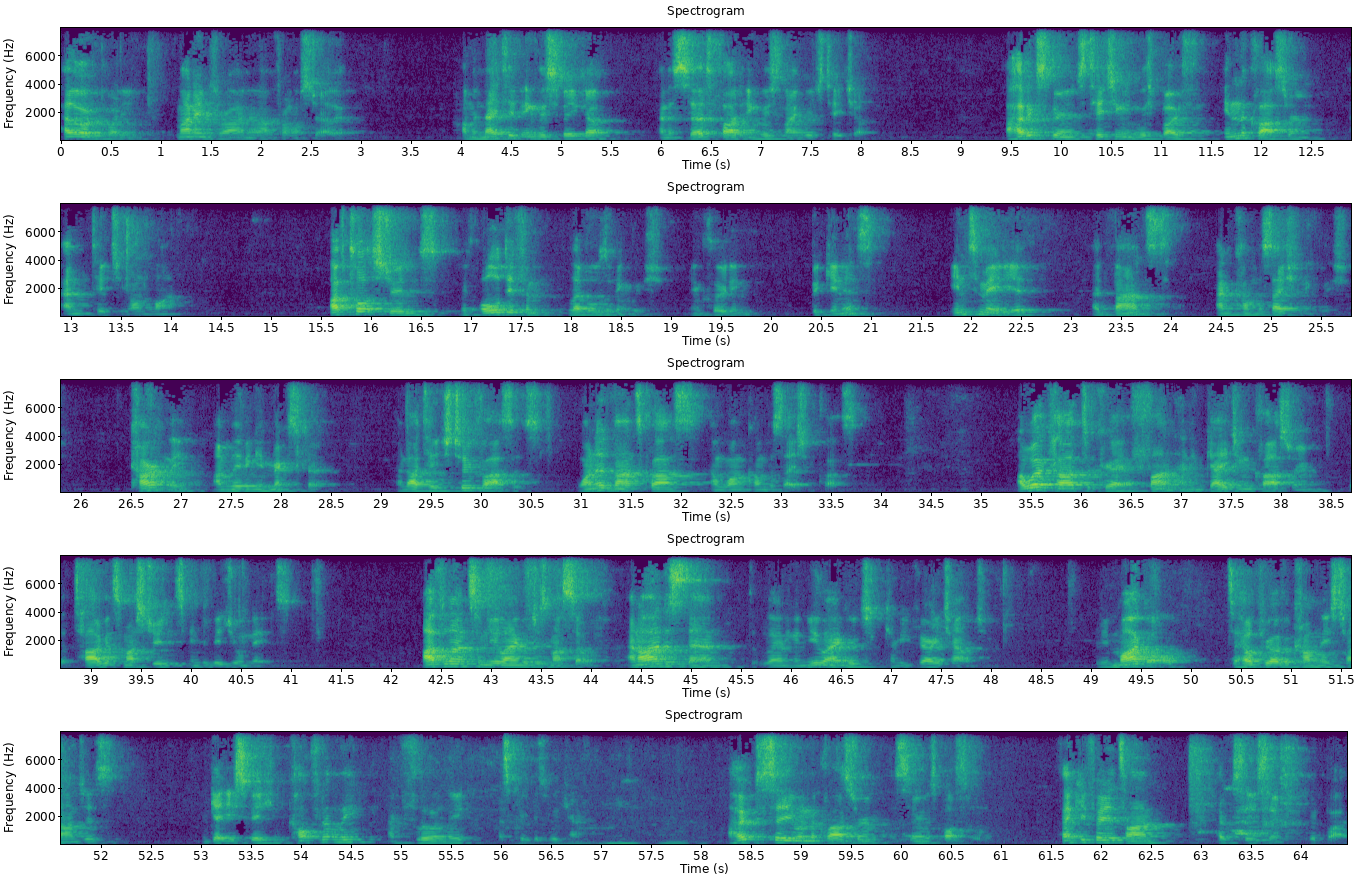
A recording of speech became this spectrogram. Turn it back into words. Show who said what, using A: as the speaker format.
A: Hello, everybody. My name is Ryan and I'm from Australia. I'm a native English speaker and a certified English language teacher. I have experience teaching English both in the classroom and teaching online. I've taught students with all different levels of English, including beginners, intermediate, advanced, and conversation English. Currently, I'm living in Mexico and I teach two classes, one advanced class and one conversation class. I work hard to create a fun and engaging classroom that targets my students' individual needs. I've learned some new languages myself, and I understand that learning a new language can be very challenging. It is my goal to help you overcome these challenges and get you speaking confidently and fluently as quick as we can. I hope to see you in the classroom as soon as possible. Thank you for your time. Hope to see you soon. Goodbye.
